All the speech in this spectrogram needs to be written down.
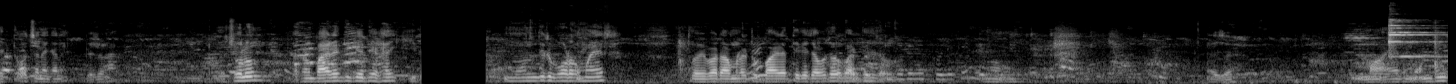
দেখতে পাচ্ছেন এখানে পেছনে। চলুন, এখন বাইরের দিকে দেখাই কি। মন্দির বড় মায়ের। তো এবার আমরা একটু বাইরের দিকে যাব, চলো বাইরের দিকে যাব। মায়ের মন্দির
